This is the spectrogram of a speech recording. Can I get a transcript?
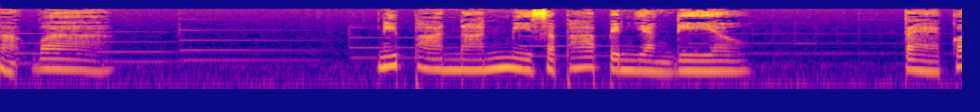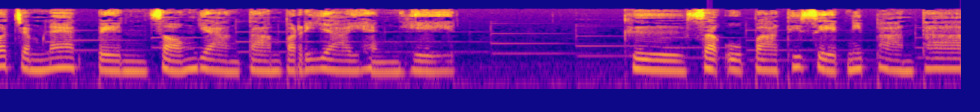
หะว่า นิพพานนั้นมีสภาพเป็นอย่างเดียว แต่ก็จำแนกเป็นสองอย่างตามปริยายแห่งเหตุ คือสัอุปาทิเศษนิพพานธา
